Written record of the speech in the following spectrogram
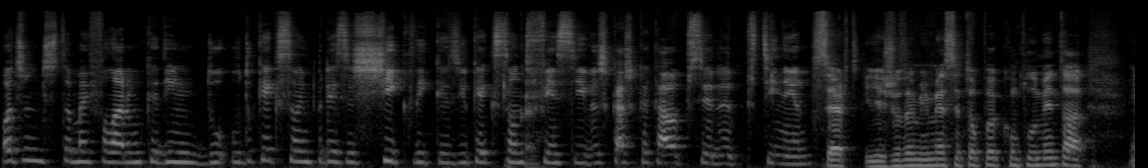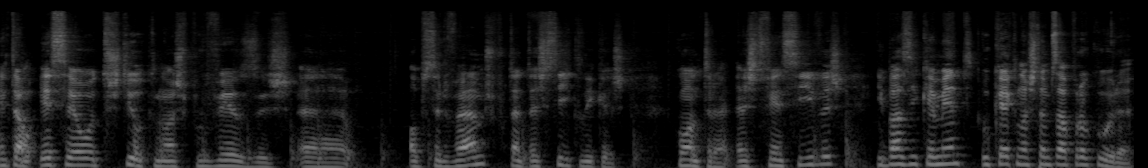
podes-nos também falar um bocadinho do, do que é que são empresas cíclicas e o que é que são okay. defensivas, que acho que acaba por ser pertinente. Certo, e ajuda-me imenso então para complementar. Então, esse é outro estilo que nós por vezes uh, observamos, portanto, as cíclicas contra as defensivas e basicamente o que é que nós estamos à procura?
